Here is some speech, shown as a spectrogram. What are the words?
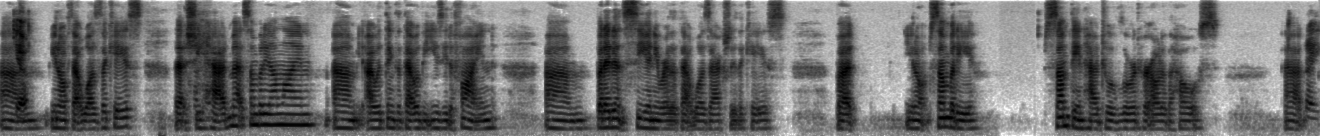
um, yeah. you know if that was the case that she had met somebody online. Um, I would think that that would be easy to find, um, but I didn't see anywhere that that was actually the case. But you know, somebody, something had to have lured her out of the house at right.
